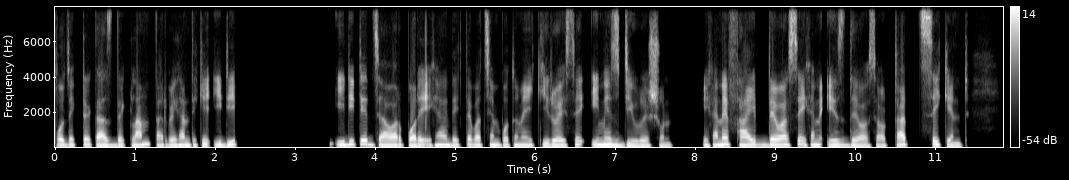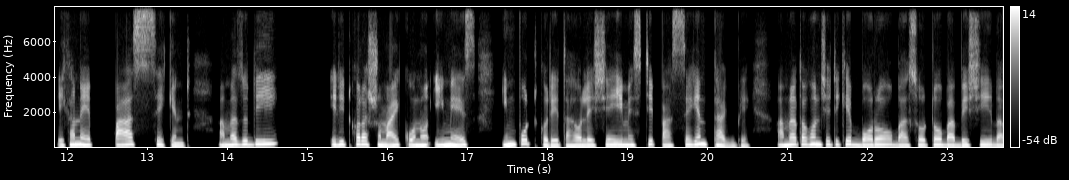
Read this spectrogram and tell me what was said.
প্রজেক্টের কাজ দেখলাম। তারপর এখান থেকে এডিট এডিটে যাওয়ার পরে এখানে দেখতে পাচ্ছেন প্রথমে কি রয়েছে ইমেজ ডিউরেশন। এখানে ফাইভ দেওয়া আছে, এখানে এস দেওয়া আছে অর্থাৎ সেকেন্ড। এখানে পাঁচ সেকেন্ড। আমরা যদি এডিট করার সময় কোনো ইমেজ ইম্পোর্ট করি তাহলে সেই ইমেজটি পাঁচ সেকেন্ড থাকবে। আমরা তখন সেটিকে বড় বা ছোট বা বেশি বা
